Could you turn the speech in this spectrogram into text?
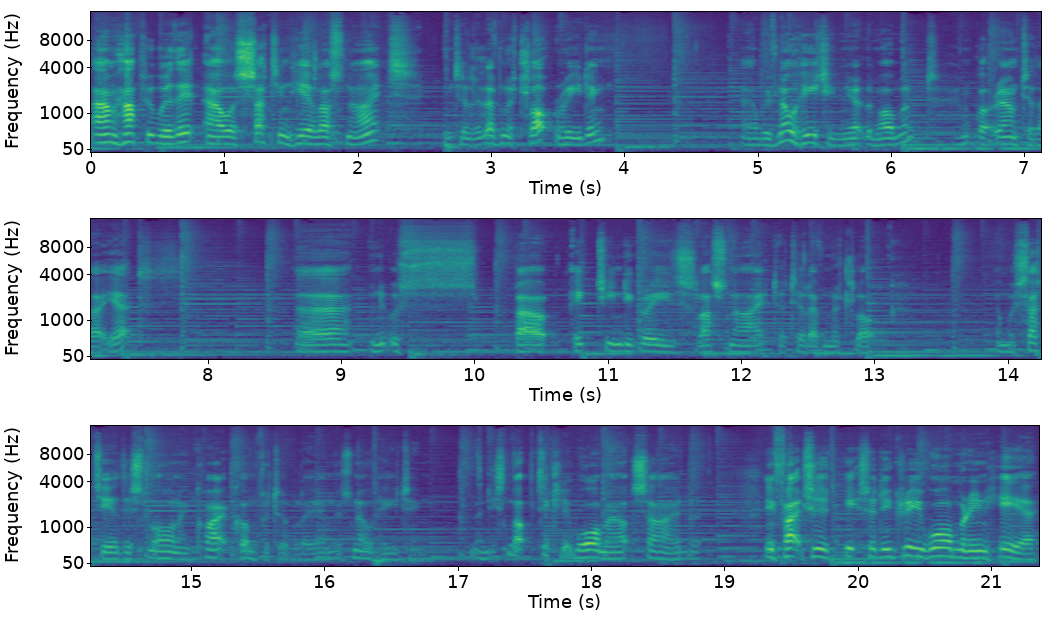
I'm happy with it. I was sat in here last night until 11 o'clock reading. Uh, we've no heating here at the moment. I haven't got around to that yet. Uh, and it was about 18 degrees last night at 11 o'clock. And we sat here this morning quite comfortably and there's no heating. And it's not particularly warm outside, but in fact it's a degree warmer in here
